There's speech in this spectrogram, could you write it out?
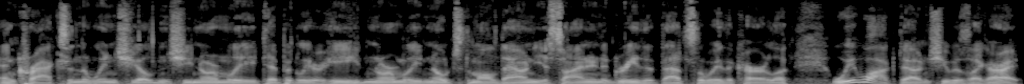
and cracks in the windshield, and she normally, typically, or he normally notes them all down. You sign and agree that that's the way the car looked. We walked out, and she was like, all right,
